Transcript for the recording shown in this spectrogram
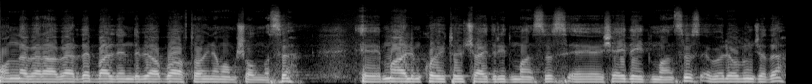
Onunla beraber de Balden'in de bir- bu hafta oynamamış olması. E, malum Koyuto 3 aydır idmansız, e, şey de idmansız. E, böyle olunca da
